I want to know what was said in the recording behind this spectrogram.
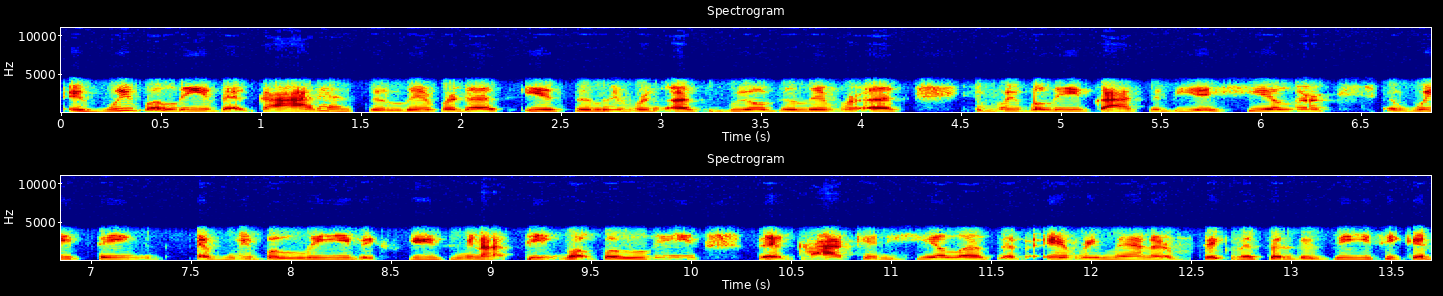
If we believe that God has delivered us, is delivering us, will deliver us, if we believe God to be a healer, if we think if we believe, excuse me, not think but believe that God can heal us of every manner of sickness and disease, He can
